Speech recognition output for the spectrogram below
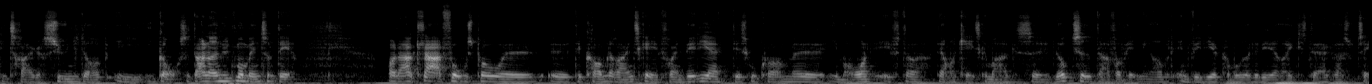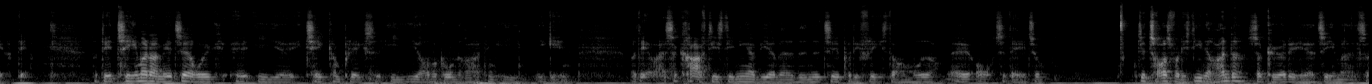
de trækker synligt op i, i går. Så der er noget nyt momentum der. Og der er klart fokus på øh, øh, det kommende regnskab fra Nvidia. Det skulle komme øh, i morgen efter det amerikanske markeds øh, lugtid. Der er forventninger om, at Nvidia kommer ud og leverer rigtig stærke resultater der. Så det er et tema, der er med til at rykke øh, i, øh, i tech-komplekset i, i opadgående retning i, igen. Og det er jo altså kraftige stigninger, vi har været vidne til på de fleste områder øh, år til dato til trods for de stigende renter, så kører det her tema altså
